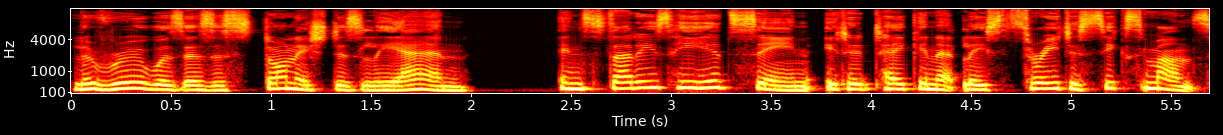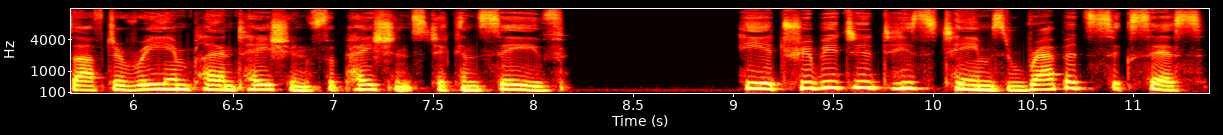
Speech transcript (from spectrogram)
Le Roux was as astonished as Leanne. In studies he had seen, it had taken at least three to six months after reimplantation for patients to conceive. He attributed his team's rapid success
